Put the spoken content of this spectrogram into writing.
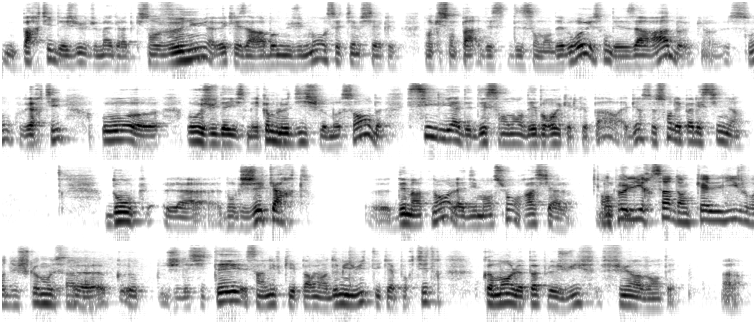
une partie des juifs du Maghreb qui sont venus avec les arabo-musulmans au 7e siècle. Donc ils ne sont pas des descendants d'hébreux, ils sont des arabes qui sont convertis au, au, judaïsme. Et comme le dit Shlomo Sand, s'il y a des descendants d'hébreux quelque part, eh bien ce sont les Palestiniens. Donc, j'écarte euh, dès maintenant la dimension raciale. On peut lire ça dans quel livre de Shlomo euh, Je l'ai cité, c'est un livre qui est paru en 2008 et qui a pour titre Comment le peuple juif fut inventé. Voilà.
